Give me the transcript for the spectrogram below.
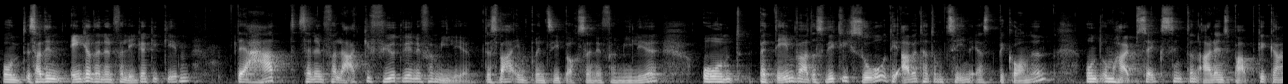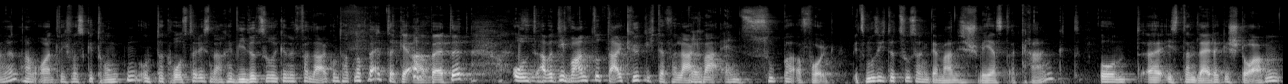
Und es hat in England einen Verleger gegeben, der hat seinen Verlag geführt wie eine Familie. Das war im Prinzip auch seine Familie. Und bei dem war das wirklich so, die Arbeit hat um 10 erst begonnen und um halb sechs sind dann alle ins Pub gegangen, haben ordentlich was getrunken und der Großteil ist nachher wieder zurück in den Verlag und hat noch weitergearbeitet. und, aber die waren total glücklich, der Verlag ja. war ein super Erfolg. Jetzt muss ich dazu sagen, der Mann ist schwerst erkrankt und äh, ist dann leider gestorben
